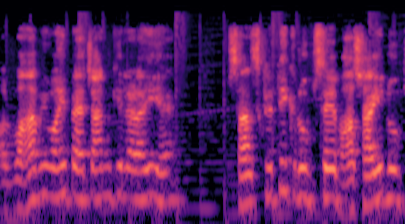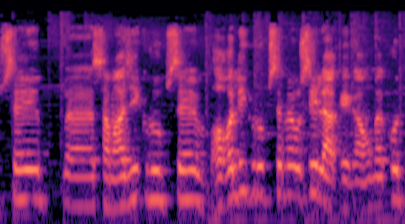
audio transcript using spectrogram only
और वहाँ भी वही पहचान की लड़ाई है। सांस्कृतिक रूप से, भाषाई रूप से सामाजिक रूप से, भौगोलिक रूप से मैं उसी इलाके का हूँ। मैं खुद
